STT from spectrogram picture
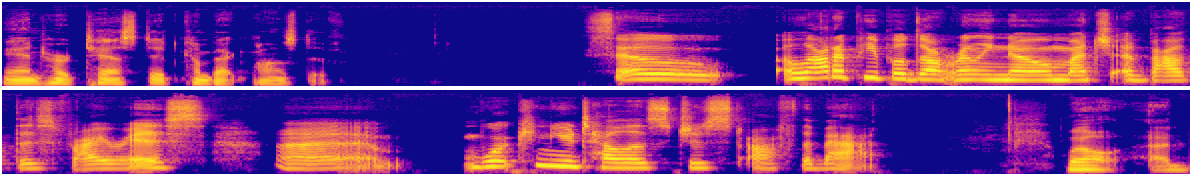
and her test did come back positive. So, a lot of people don't really know much about this virus. Uh, what can you tell us just off the bat? Well, I'd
